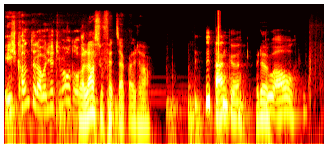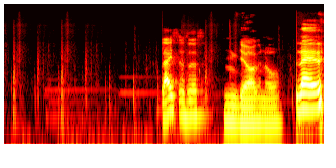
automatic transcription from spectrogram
Ich konnte da, aber nicht die Maut drauf. Aber Lars, du Fettsack, Alter. Danke. Bitte. Du auch. Gleich ist es. Hm, ja, genau. Lol.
